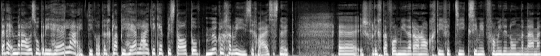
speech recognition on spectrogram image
dann haben wir auch eine saubere Herleitung oder? Ich glaube die Herleitung hat bis dato möglicherweise ich weiß es nicht äh, ist vielleicht auch vor meiner aktiven Zeit mit Familienunternehmen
